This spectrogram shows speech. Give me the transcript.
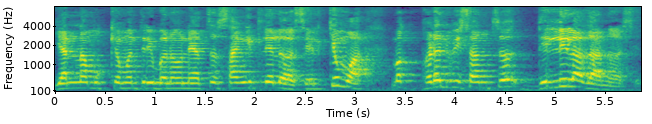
यांना मुख्यमंत्री बनवण्याचं सांगितलेलं असेल किंवा मग फडणवीसांचं दिल्लीला जाणं असेल.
